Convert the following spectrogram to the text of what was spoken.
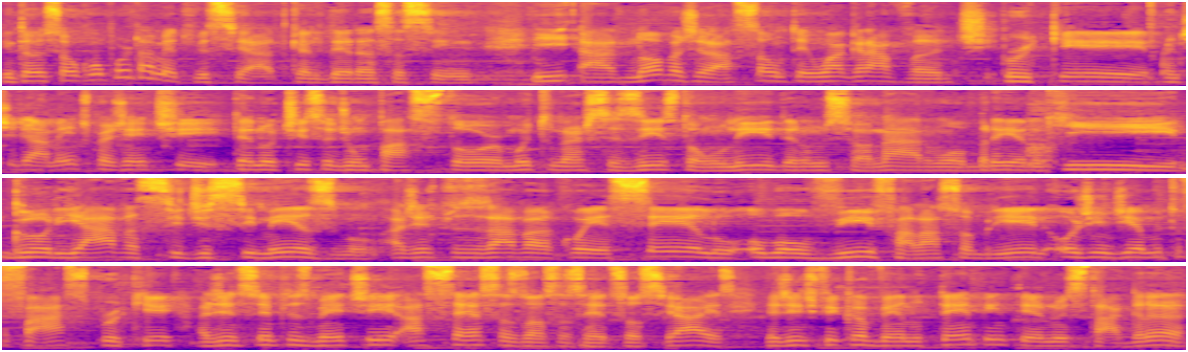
Então, isso é um comportamento viciado que a liderança sim. E a nova geração tem um agravante, porque antigamente, pra gente ter notícia de um pastor muito narcisista, um líder, um missionário, um obreiro que gloriava-se de si mesmo, a gente precisava conhecê-lo ou ouvir falar sobre ele. Hoje em dia é muito fácil, porque a gente simplesmente acessa as nossas redes sociais e a gente fica vendo o tempo inteiro no Instagram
